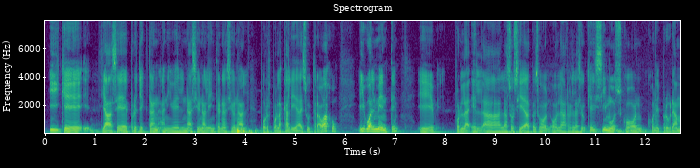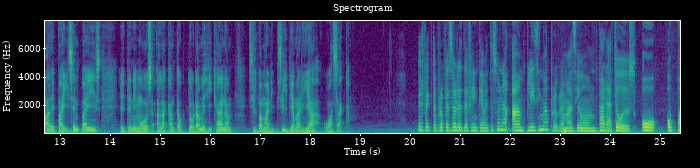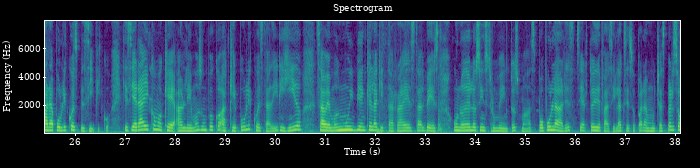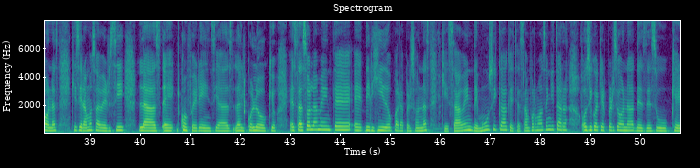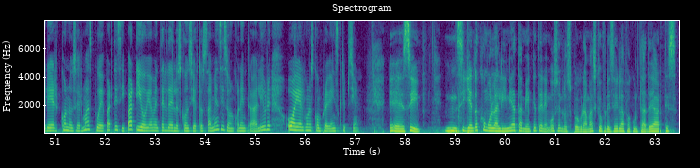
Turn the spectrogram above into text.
y que ya se proyectan a nivel nacional e internacional por, por la calidad de su trabajo. Igualmente, eh, por la, la, sociedad pues, o, la relación que hicimos con, con, el programa de País en País, eh, tenemos a la cantautora mexicana Silvia María Oaxaca. Perfecto, profesores. Definitivamente es una amplísima programación para todos. O o para público específico. Quisiera ahí como que hablemos un poco a qué público está dirigido. Sabemos muy bien que la guitarra es tal vez uno de los instrumentos más populares, ¿cierto? Y de fácil acceso para muchas personas. Quisiéramos saber si las eh, conferencias, el coloquio, está solamente eh, dirigido para personas que saben de música, que ya están formados en guitarra, o si cualquier persona desde su querer conocer más puede participar y obviamente el de los conciertos también, si son con entrada libre o hay algunos con previa inscripción. Eh, sí, mm, siguiendo como la línea también que tenemos en los programas que ofrece la Facultad de Artes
